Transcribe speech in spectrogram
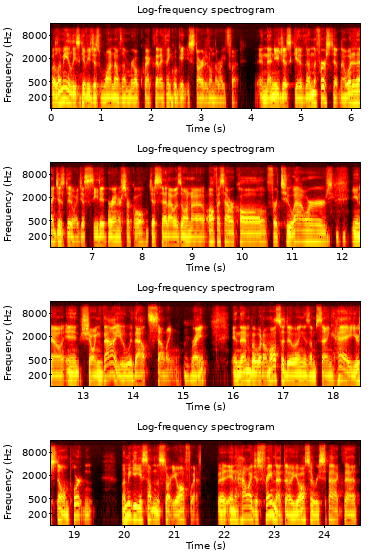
but let me at least give you just one of them real quick that I think will get you started on the right foot and then you just give them the first tip. Now, what did I just do? I just seeded our inner circle, just said I was on an office hour call for two hours, you know, and showing value without selling, mm-hmm. right? And then, but what I'm also doing is I'm saying, hey, you're still important. Let me give you something to start you off with. But in how I just frame that, though, you also respect that,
